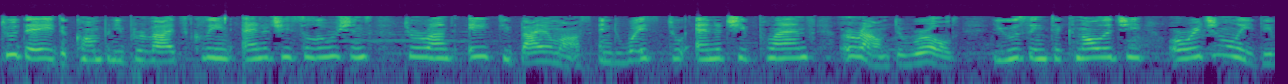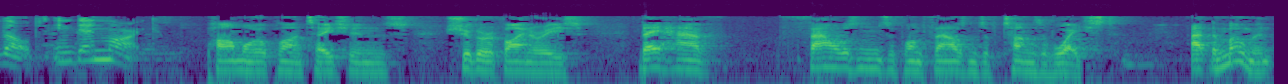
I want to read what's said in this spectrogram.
Today, the company provides clean energy solutions to around 80 biomass and waste-to-energy plants around the world, using technology originally developed in Denmark. Palm oil plantations, sugar refineries, they have thousands upon thousands of tons of waste. At the moment,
